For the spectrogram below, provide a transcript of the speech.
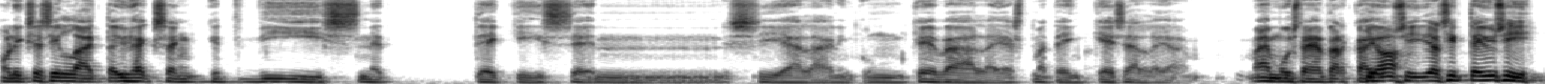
Oliko se sillä, että 95 ne teki sen siellä niin kuin keväällä ja sitten mä tein kesällä ja mä en muista ihan tarkkaan. Ja, ysi, ja sitten ysi,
